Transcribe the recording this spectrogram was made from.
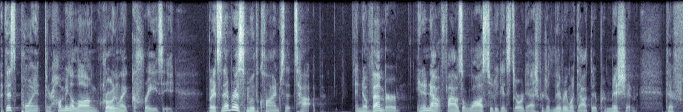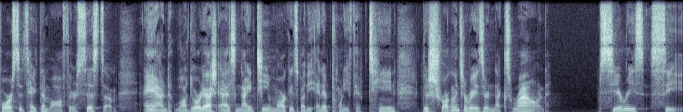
At this point, they're humming along, growing like crazy, but it's never a smooth climb to the top. In November, In-N-Out files a lawsuit against DoorDash for delivering without their permission. They're forced to take them off their system. And while DoorDash adds 19 markets by the end of 2015, they're struggling to raise their next round. Series C.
